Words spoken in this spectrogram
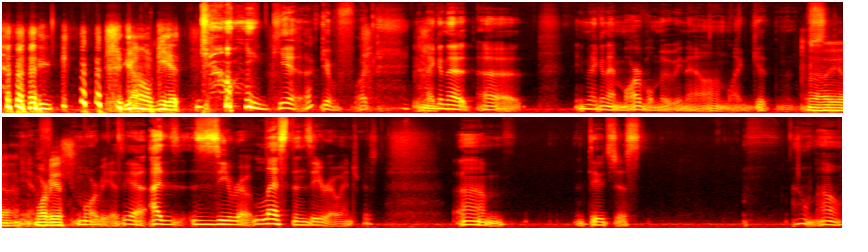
Gonna get. yeah, I don't give a fuck. You're making that. uh You're making that Marvel movie now. I'm like, get Oh yeah. Yeah. Morbius. Morbius. Yeah, I zero, less than zero interest. Um, dude's just, I don't know,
